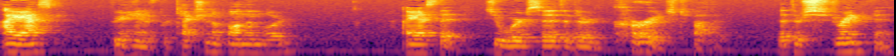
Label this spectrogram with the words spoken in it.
I ask for your hand of protection upon them, Lord. I ask that, as your word says, that they're encouraged, Father, that they're strengthened.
